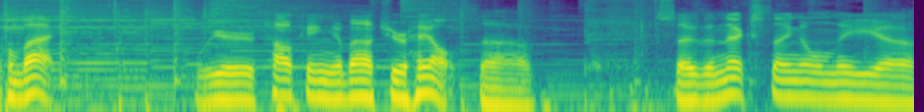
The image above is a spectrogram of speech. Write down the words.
Welcome back. We're talking about your health. Uh, so, the next thing on the uh,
